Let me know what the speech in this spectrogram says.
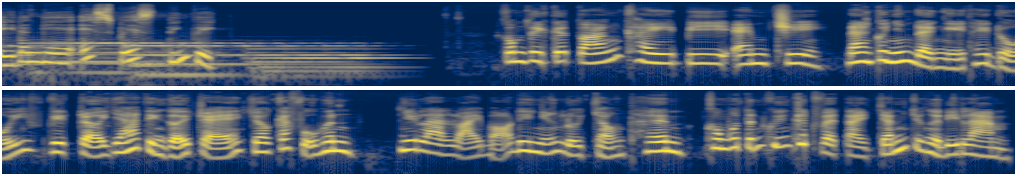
vị đang nghe SBS tiếng Việt. Công ty kế toán KPMG đang có những đề nghị thay đổi việc trợ giá tiền gửi trẻ cho các phụ huynh như là loại bỏ đi những lựa chọn thêm không có tính khuyến khích về tài chính cho người đi làm.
